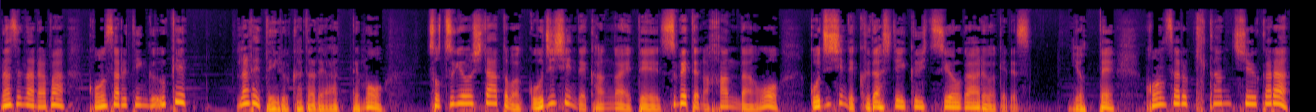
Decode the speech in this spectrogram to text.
なぜならば、コンサルティング受けられている方であっても、卒業した後はご自身で考えて、すべての判断をご自身で下していく必要があるわけです。よって、コンサル期間中から、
